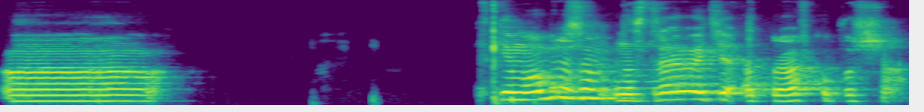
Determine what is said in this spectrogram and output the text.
э, Таким образом, настраивайте отправку пуша.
